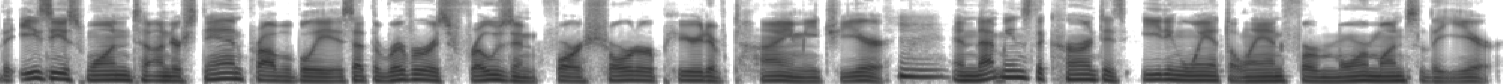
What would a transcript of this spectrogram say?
the easiest one to understand probably is that the river is frozen for a shorter period of time each year. Hmm. And that means the current is eating away at the land for more months of the year.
